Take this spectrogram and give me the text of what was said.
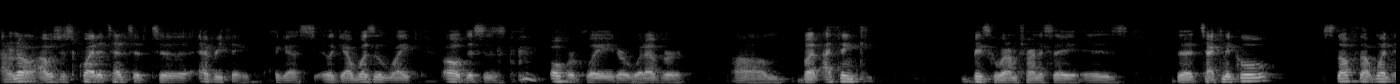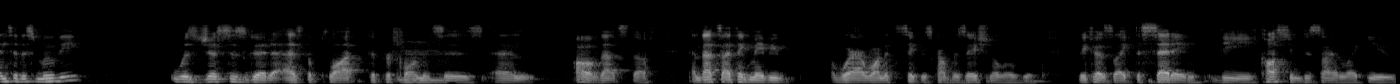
I don't know. I was just quite attentive to everything. I guess like I wasn't like, oh, this is overplayed or whatever. Um, but I think basically what I'm trying to say is the technical stuff that went into this movie was just as good as the plot, the performances, and all of that stuff. And that's I think maybe where I wanted to take this conversation a little bit because like the setting, the costume design, like you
